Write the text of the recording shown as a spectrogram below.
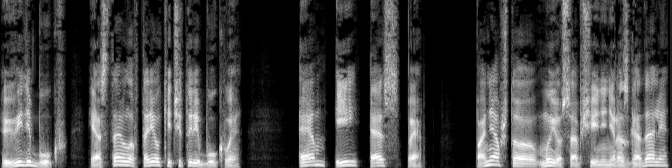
в виде букв и оставила в тарелке четыре буквы — М, И, С, П. Поняв, что мы ее сообщение не разгадали,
